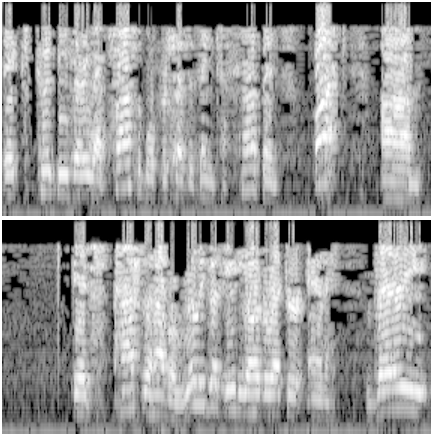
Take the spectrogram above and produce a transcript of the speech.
it could be very well possible for such a thing to happen, but um, it has to have a really good ADR director and very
